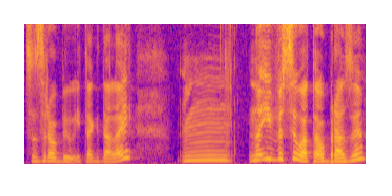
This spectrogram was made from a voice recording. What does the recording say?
co zrobił i tak dalej. Mm, No i wysyła te obrazy,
